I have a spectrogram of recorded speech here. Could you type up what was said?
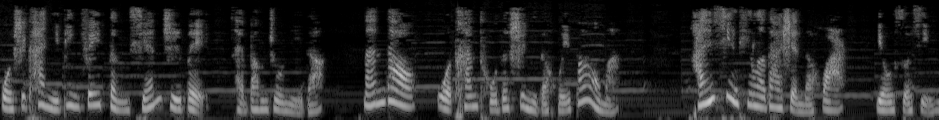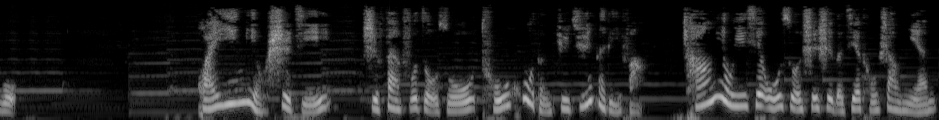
我是看你并非等闲之辈才帮助你的，难道我贪图的是你的回报吗？”韩信听了大婶的话，有所醒悟。淮阴有市集，是贩夫走卒、屠户等聚居的地方，常有一些无所事事的街头少年，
